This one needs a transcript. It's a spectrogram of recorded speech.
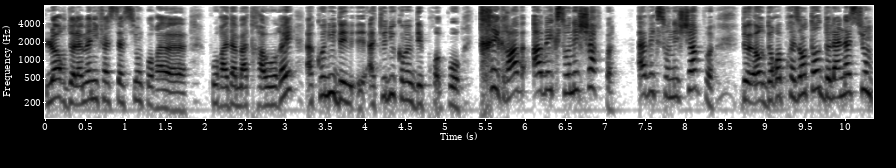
lors de la manifestation pour, pour Adama Traoré, a, connu des, a tenu quand même des propos très graves avec son écharpe avec son écharpe de, représentante de la nation.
